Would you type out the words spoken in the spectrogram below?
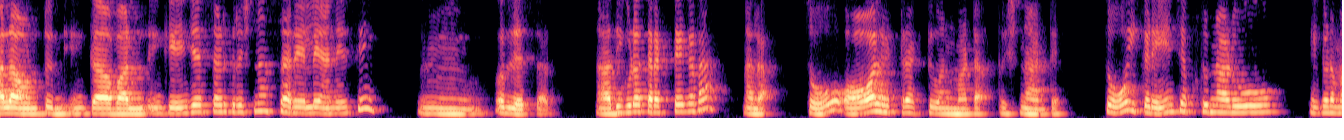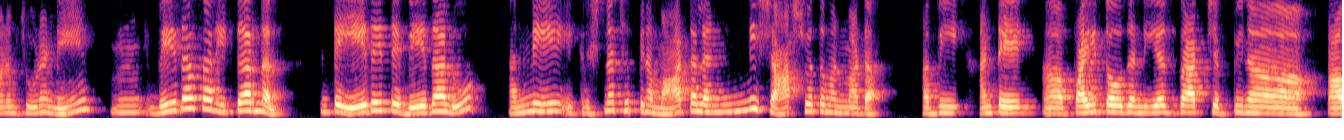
అలా ఉంటుంది. ఇంకా వాళ్ళు ఇంకేం చేస్తాడు కృష్ణ? సరేలే అనేసి వదిలేస్తాడు. అది కూడా కరెక్టే కదా? అలా. సో ఆల్ అట్రాక్టివ్ అనమాట కృష్ణ అంటే. సో ఇక్కడ ఏం చెప్తున్నాడు? ఇక్కడ మనం చూడండి. Vedas are eternal. అంటే ఏదైతే వేదాలు అన్నీ ఈ కృష్ణ చెప్పిన మాటలన్నీ శాశ్వతం అన్నమాట. అవి అంటే ఫైవ్ థౌజండ్ ఇయర్స్ బ్యాక్ చెప్పిన ఆ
